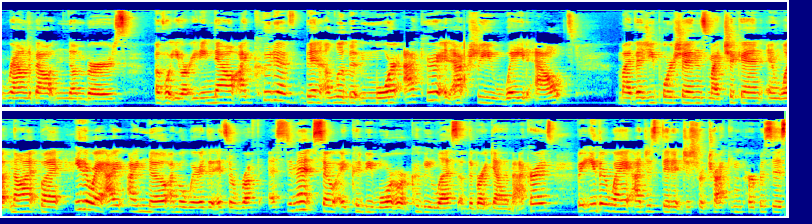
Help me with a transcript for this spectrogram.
roundabout numbers of what you are eating. Now, I could have been a little bit more accurate and actually weighed out my veggie portions, my chicken and whatnot. But either way, I, I know, I'm aware that it's a rough estimate. So it could be more or it could be less of the breakdown in macros. But either way, I just did it just for tracking purposes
